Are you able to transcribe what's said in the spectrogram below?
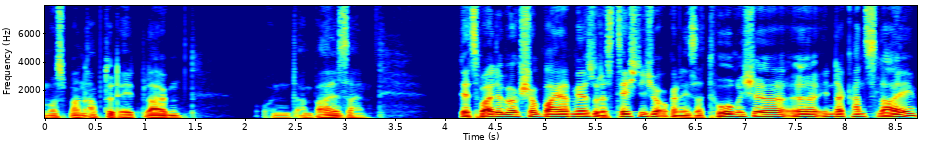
muss man up to date bleiben und am Ball sein. Der zweite Workshop war ja mehr so das technische, organisatorische äh, in der Kanzlei.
